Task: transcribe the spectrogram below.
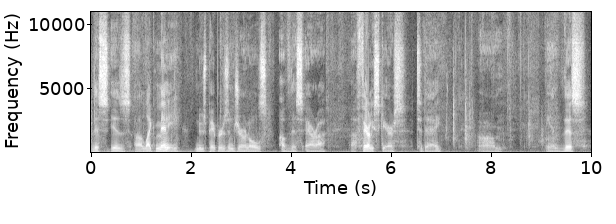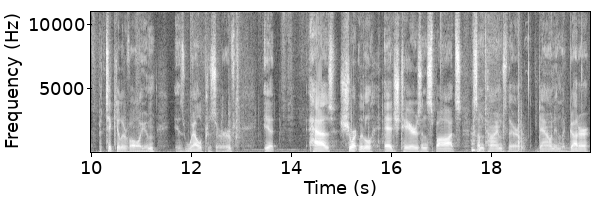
This is, uh, like many newspapers and journals of this era, uh, fairly scarce today. Um, and this particular volume is well preserved. It has short little edge tears and spots. Sometimes they're down in the gutter.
